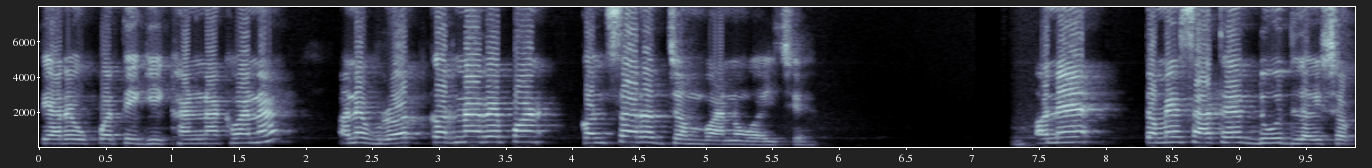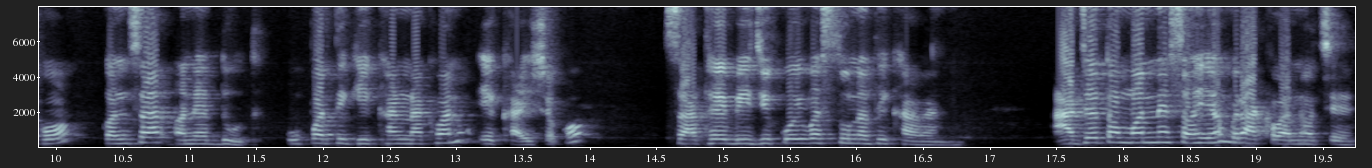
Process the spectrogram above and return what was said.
ત્યારે ઉપરથી ઘી નાખવાના અને વ્રત કરનારે પણ કંસાર જ જમવાનો હોય છે. અને તમે સાથે દૂધ લઈ શકો, કંસાર અને દૂધ. ઉપરથી ઘી ખાંડ નાખવાનું, એ ખાઈ શકો. સાથે બીજી કોઈ વસ્તુ નથી ખાવાની. આજે તો મનને સંયમ રાખવાનો છે.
